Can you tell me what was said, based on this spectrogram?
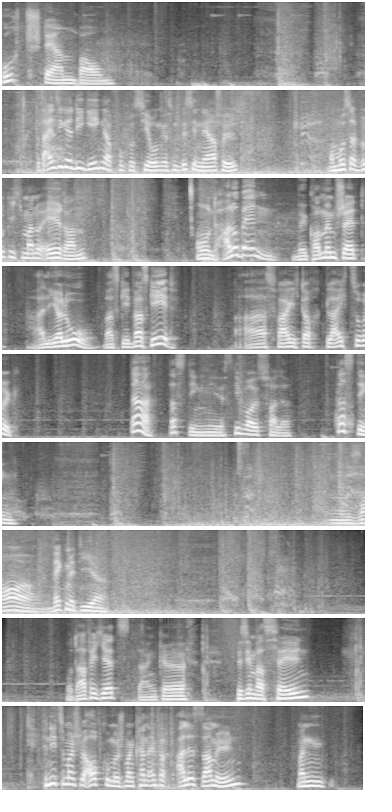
Fruchtsternbaum. Das einzige, die Gegnerfokussierung ist ein bisschen nervig. Man muss da wirklich manuell ran. Und hallo Ben, willkommen im Chat. Hallihallo, was geht, was geht? Das frage ich doch gleich zurück. Da, das Ding. Nee, das ist die Wolfsfalle. Das Ding. So, weg mit dir. Wo darf ich jetzt? Danke. Bisschen was fällen. Finde ich zum Beispiel auch komisch. Man kann einfach alles sammeln. Man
